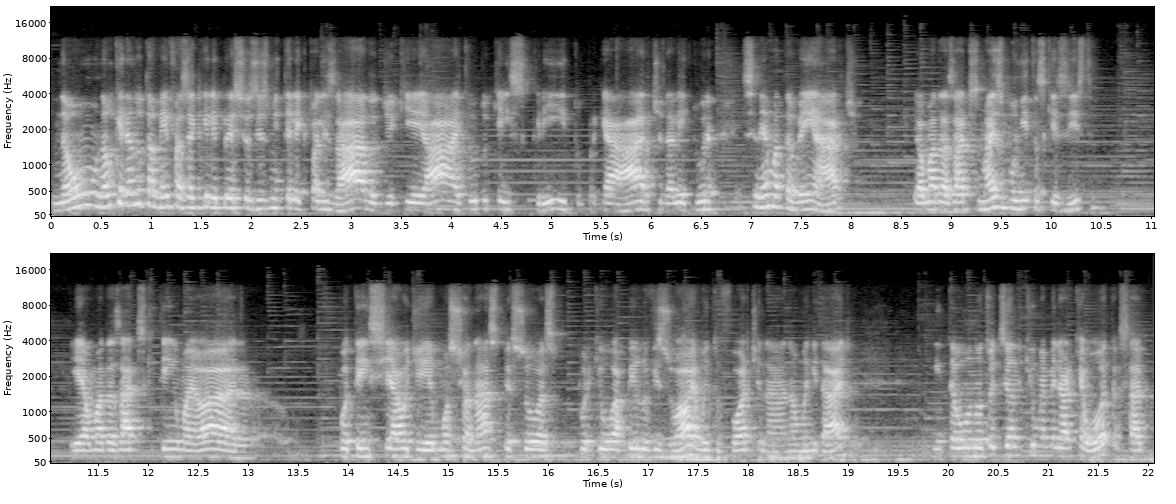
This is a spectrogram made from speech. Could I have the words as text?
Não, não querendo também fazer aquele preciosismo intelectualizado de que ah, é tudo que é escrito, porque a arte da leitura. Cinema também é arte. É uma das artes mais bonitas que existem. E é uma das artes que tem o maior potencial de emocionar as pessoas, porque o apelo visual é muito forte na, na humanidade. Então, não estou dizendo que uma é melhor que a outra, sabe?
